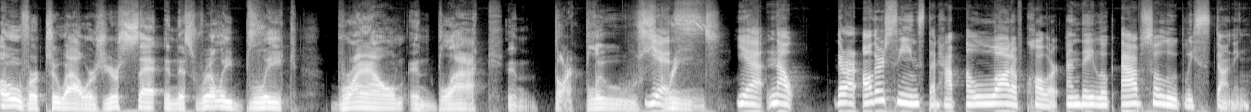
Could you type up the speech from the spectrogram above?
over two hours, you're set in this really bleak brown and black and dark blue Yes. screens. Yeah. Now, there are other scenes that have a lot of color and they look absolutely stunning.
